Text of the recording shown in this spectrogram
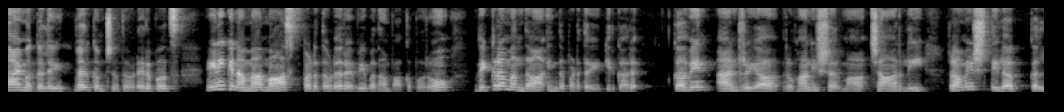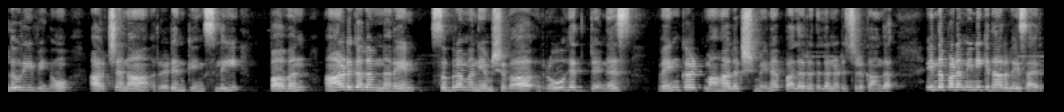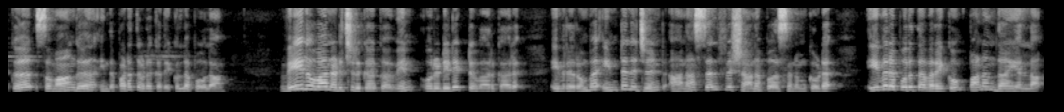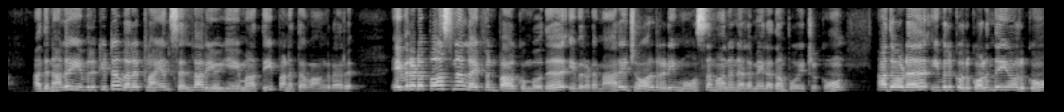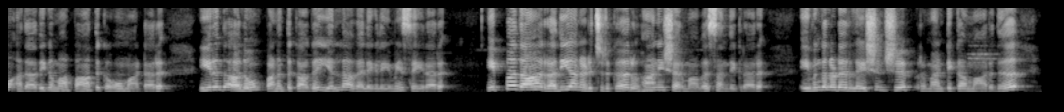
Hi மக்களே. Welcome to third reports இன்னைக்கு நம்ம மாஸ்க் படத்தோட ரிவ்யூவை தான் பார்க்க போகிறோம் விக்ரமன் தான் இந்த படத்தை இயக்கியிருக்காரு. கவின் ஆண்ட்ரியா ருஹானி சர்மா சார்லி ரமேஷ் திலக் கல்லூரி வினோ அர்ச்சனா ரெடின் கிங்ஸ்லி பவன் ஆடுகளம் நரேன் சுப்பிரமணியம் சிவா ரோஹித் டெனிஸ் வெங்கட் மகாலட்சுமின்னு பலர் இதில் நடிச்சிருக்காங்க. இந்த படம் இன்னைக்கு தான் ரிலீஸ் ஆயிருக்கு. ஸோ வாங்க இந்த படத்தோட கதைக்குள்ளே போகலாம் வேலுவாக நடிச்சிருக்க கவின் ஒரு டிடெக்டிவாக இருக்கார். இவர் ரொம்ப இன்டெலிஜென்ட் ஆனால் செல்ஃபிஷான பர்சனும் கூட. இவரை பொறுத்த வரைக்கும் பணம் தான் எல்லாம். அதனால இவர்கிட்ட வர கிளையண்ட்ஸ் எல்லாரையும் ஏமாற்றி பணத்தை வாங்குறாரு. இவரோட பர்சனல் லைஃப்னு பார்க்கும்போது இவரோட மேரேஜ் ஆல்ரெடி மோசமான நிலமையில தான் போயிட்டுருக்கோம். அதோட இவருக்கு ஒரு குழந்தையும் இருக்கும். அதை அதிகமாக பார்த்துக்கவும் மாட்டார். இருந்தாலும் பணத்துக்காக எல்லா வேலைகளையுமே செய்கிறாரு இப்போ தான் ரதியாக நடிச்சிருக்க ருஹானி சர்மாவை சந்திக்கிறாரு. இவங்களோட ரிலேஷன்ஷிப் ரொமான்டிக்காக மாறுது.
